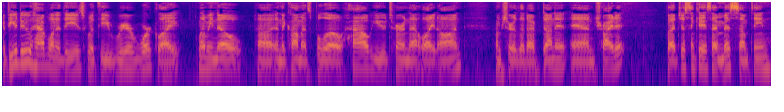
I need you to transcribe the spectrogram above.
If you do have one of these with the rear work light, let me know uh, in the comments below how you turn that light on. I'm sure that I've done it and tried it, but just in case I missed something,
